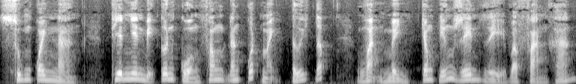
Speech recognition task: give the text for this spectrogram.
Xung quanh nàng, thiên nhiên bị cơn cuồng phong đang quất mạnh tới tấp, vặn mình trong tiếng rên rỉ và phản kháng,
